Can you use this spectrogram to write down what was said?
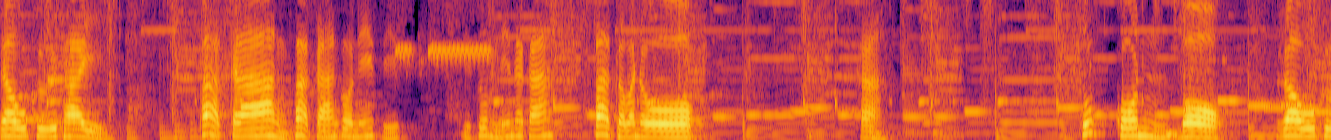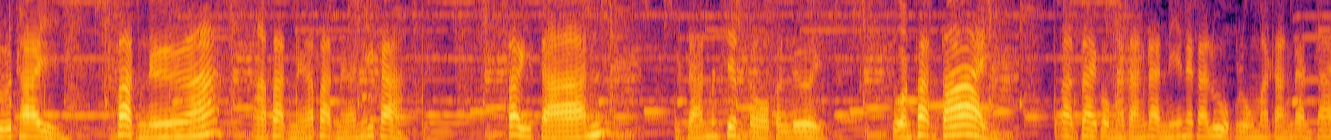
เราคือไทย ภาคกลาง ภาคกลางก็นี้สีสีส้มนี้นะคะ ภาคตะวันออกค่ะ ทุกคนบอกเราคือไทย ภาคเหนืออ่าภาคเหนือภาคเหนือนี้ค่ะ ภาคอีสาน อีสานมันเชื่อมต่อกันเลย ส่วนภาคใต้ ภาคใต้ก็มาทางด้านนี้นะคะ ลูกลงมาทางด้านใต้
